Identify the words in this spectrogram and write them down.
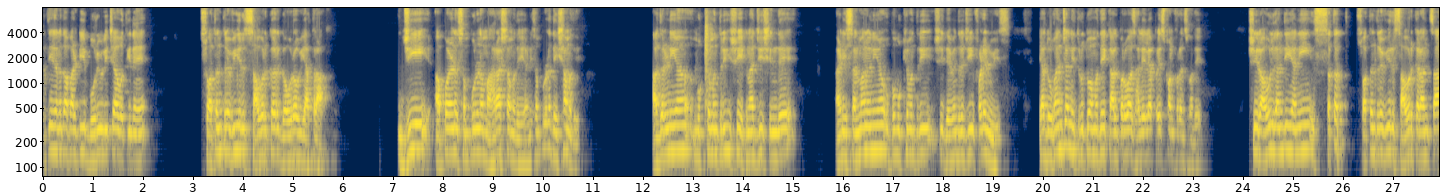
भारतीय जनता पार्टी बोरिवलीच्या वतीने स्वातंत्र्यवीर सावरकर गौरव यात्रा जी आपण संपूर्ण महाराष्ट्रामध्ये आणि संपूर्ण देशामध्ये आदरणीय मुख्यमंत्री श्री एकनाथजी शिंदे आणि सन्माननीय उपमुख्यमंत्री श्री देवेंद्रजी फडणवीस या दोघांच्या नेतृत्वामध्ये काल परवा झालेल्या प्रेस कॉन्फरन्समध्ये श्री राहुल गांधी यांनी सतत स्वातंत्र्यवीर सावरकरांचा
